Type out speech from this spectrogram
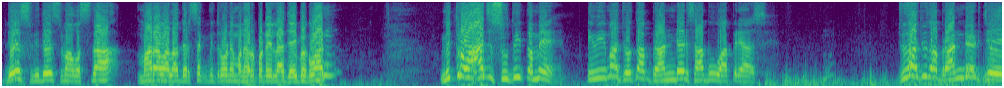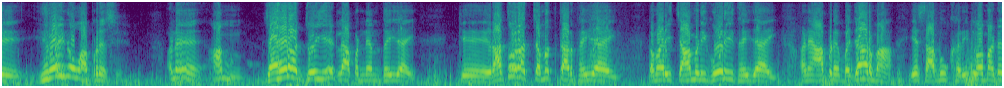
દેશ વિદેશમાં વસતા મારા વાલા દર્શક મિત્રોને મનહર પટેલના જય ભગવાન. મિત્રો, આજ સુધી તમે ટીવીમાં જોતા બ્રાન્ડેડ સાબુ વાપર્યા હશે. જુદા જુદા બ્રાન્ડેડ જે હિરોઈનો વાપરે છે. અને આમ જાહેરાત જોઈએ એટલે આપણને એમ થઈ જાય કે રાતોરાત ચમત્કાર થઈ જાય. તમારી ચામડી ગોરી થઈ જાય અને આપણે બજારમાં એ સાબુ ખરીદવા માટે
